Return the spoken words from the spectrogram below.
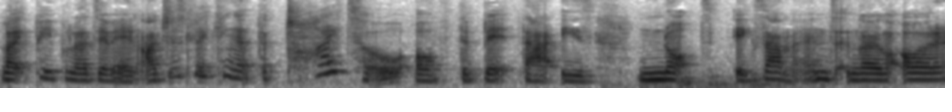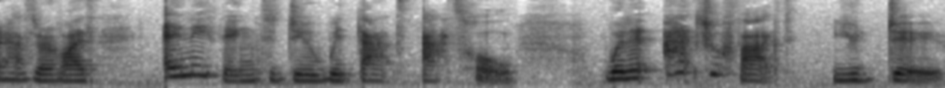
like people are doing are just looking at the title of the bit that is not examined and going, oh, I don't have to revise anything to do with that at all. When in actual fact, you do.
